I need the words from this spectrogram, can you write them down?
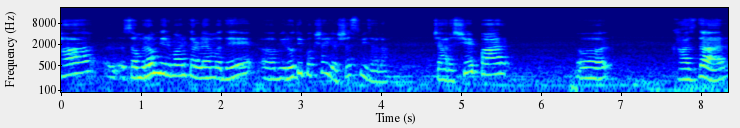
हा संभ्रम निर्माण करण्यामध्ये विरोधी पक्ष यशस्वी झाला. चारशे पार खासदार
